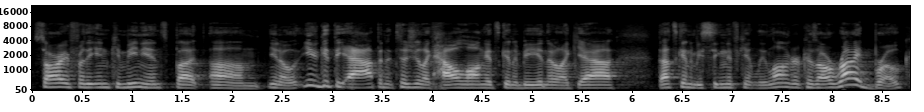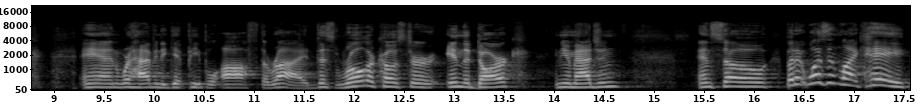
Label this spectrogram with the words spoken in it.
Sorry for the inconvenience, but um, you know, you get the app and it tells you like how long it's going to be, and they're like, yeah, that's going to be significantly longer because our ride broke, and we're having to get people off the ride. This roller coaster in the dark, can you imagine? And so, but it wasn't like, hey,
